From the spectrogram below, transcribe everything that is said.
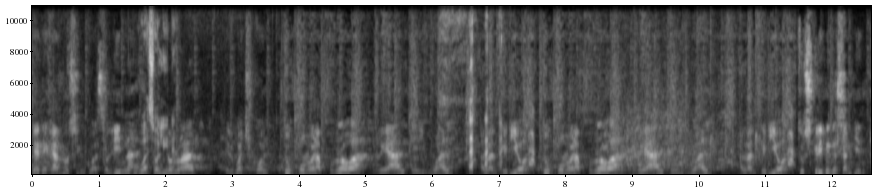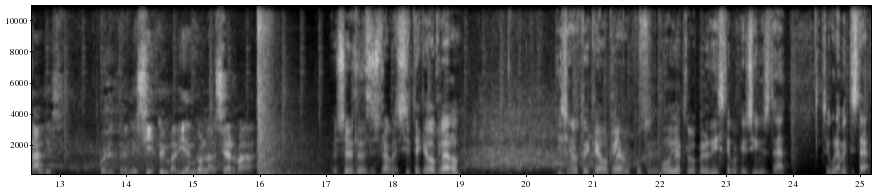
de dejarnos sin gasolina y controlar el huachicol. Tu proa real e igual al anterior. Tu proa real e igual al anterior. Tus crímenes ambientales con el trenecito invadiendo la selva. ¿Sí te quedó claro? Y si no te quedó claro, pues de modo ya te lo perdiste porque sí está, seguramente está,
